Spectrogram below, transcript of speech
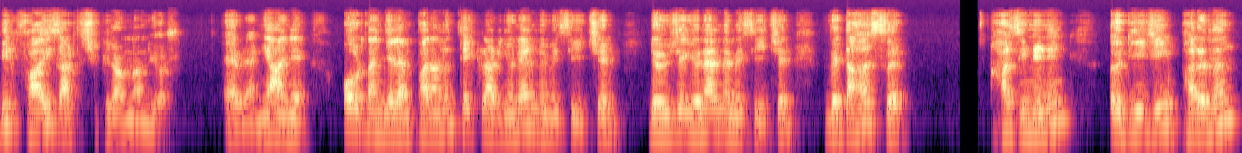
bir faiz artışı planlanıyor evren. Yani oradan gelen paranın tekrar yönelmemesi için, dövize yönelmemesi için ve dahası hazinenin ödeyeceği paranın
